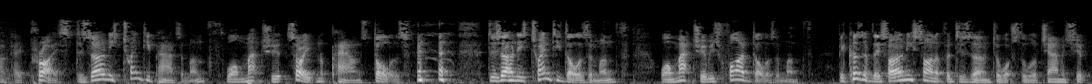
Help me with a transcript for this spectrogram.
Okay, price. DAZN is £20 a month, while Matchroom, sorry, not pounds, dollars. DAZN is $20 a month, while Matchroom is $5 a month. Because of this, I only sign up for DAZN to watch the World Championship.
